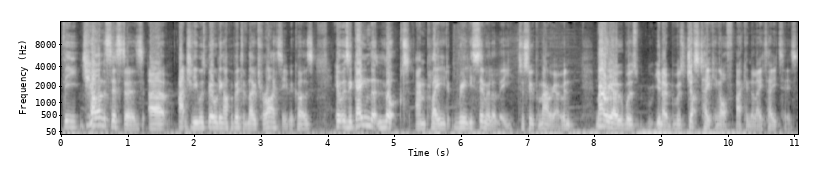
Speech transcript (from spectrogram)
the Giana Sisters uh, actually was building up a bit of notoriety because it was a game that looked and played really similarly to Super Mario, and Mario was, you know, was just taking off back in the late eighties,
